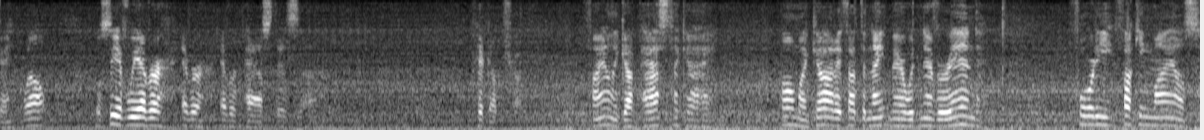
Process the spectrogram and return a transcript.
Okay, well, we'll see if we ever, ever, ever pass this uh, pickup truck. Finally got past the guy. Oh my god, I thought the nightmare would never end. 40 fucking miles.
